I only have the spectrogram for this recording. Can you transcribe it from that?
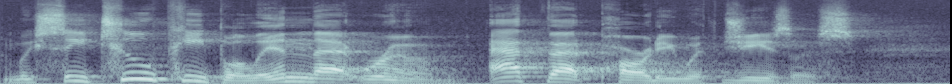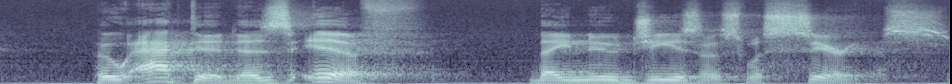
And we see two people in that room at that party with Jesus who acted as if they knew Jesus was serious.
